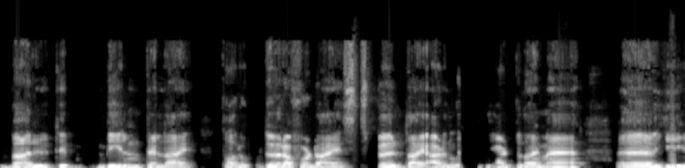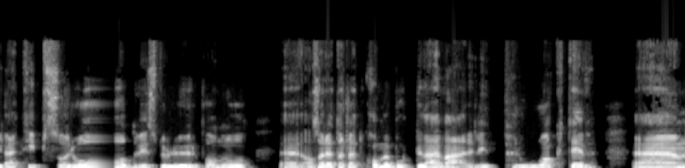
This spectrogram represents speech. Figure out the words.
bærer ut i bilen til deg, tar opp døra for deg, spør deg er det noe jeg kan hjelpe deg med, eh, gir deg tips og råd hvis du lurer på noe. Eh, altså rett og slett komme bort til deg, være litt proaktiv. Eh,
